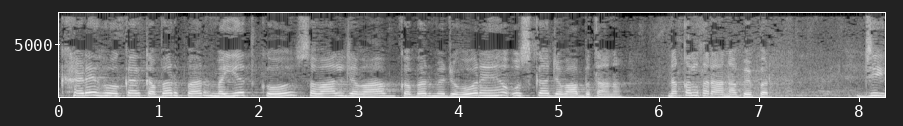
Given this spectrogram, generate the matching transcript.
کھڑے ہو کر قبر پر میت کو سوال جواب قبر میں جو ہو رہے ہیں، اس کا جواب بتانا، نقل کرانا پیپر۔ جی۔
